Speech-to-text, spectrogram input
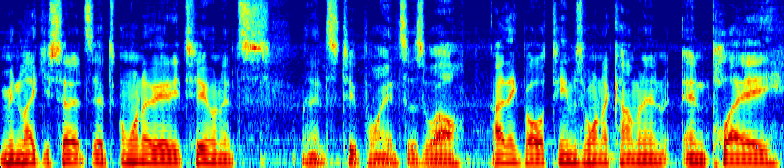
I mean, like you said, it's it's one of 82, and it's and it's two points as well. I think both teams want to come in and play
